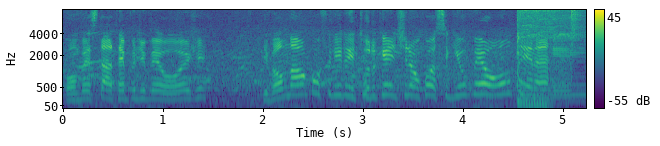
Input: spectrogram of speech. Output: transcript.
Vamos ver se dá tempo de ver hoje. E vamos dar uma conferida em tudo que a gente não conseguiu ver ontem, né?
